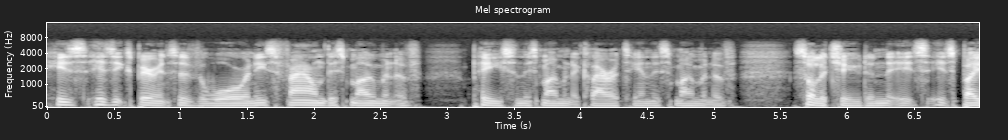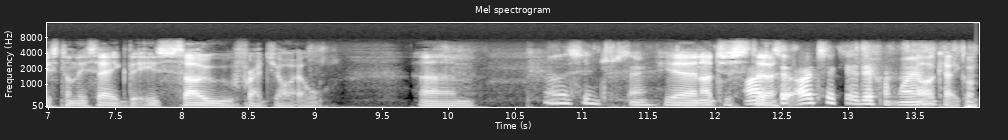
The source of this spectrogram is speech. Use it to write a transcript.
his his experience of the war, and he's found this moment of peace and this moment of clarity and this moment of solitude, and it's it's based on this egg that is so fragile. Um, Oh, that's interesting. yeah, and I just I, uh, took took it a different way. oh, okay, go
